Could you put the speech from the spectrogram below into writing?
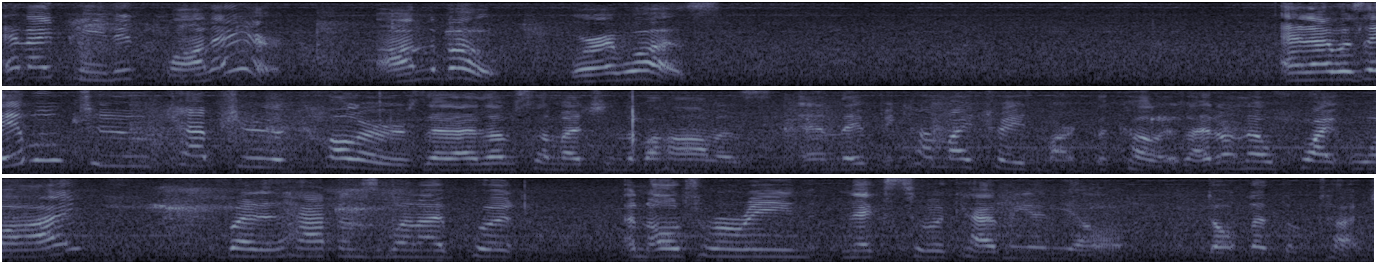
And I painted plein air on the boat where I was. And I was able to capture the colors that I love so much in the Bahamas. And they've become my trademark, the colors. I don't know quite why, but it happens when I put an ultramarine next to a cadmium yellow. Don't let them touch.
